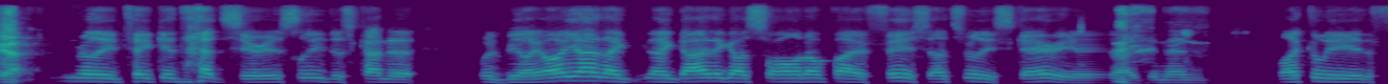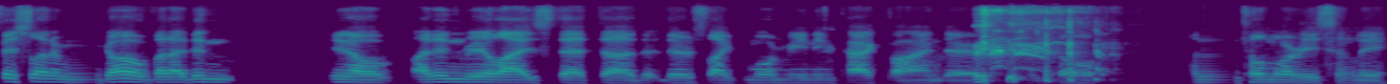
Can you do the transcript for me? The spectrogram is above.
Yeah. didn't really take it that seriously. Just kind of would be like, oh yeah, that that guy that got swallowed up by a fish, that's really scary. Like, and then luckily the fish let him go, but I didn't you know, I didn't realize that uh, th- there's like more meaning packed behind there until until more recently.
